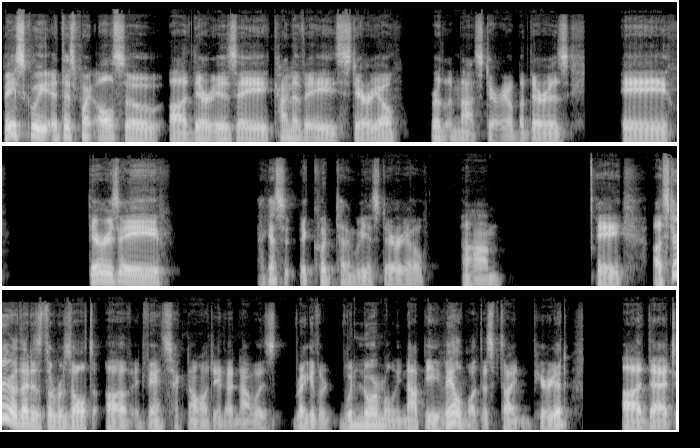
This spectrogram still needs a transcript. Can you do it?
basically at this point also uh there is a kind of a stereo or not stereo, but there is a there is a I guess it, it could technically be a stereo. Um a a stereo that is the result of advanced technology that now is regular would normally not be available at this time period. Uh that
